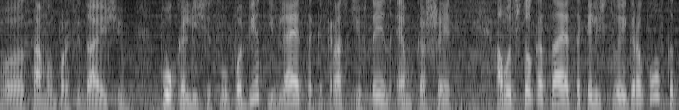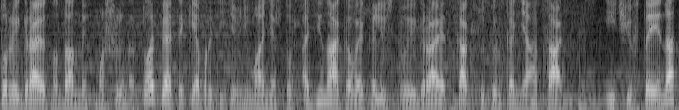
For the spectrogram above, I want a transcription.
э, самым проседающим по количеству побед является как раз Chieftain Mk. 6. А вот что касается количества игроков, которые играют на данных машинах, то опять-таки обратите внимание, что одинаковое количество играет как Суперконя, так и Chieftain а,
